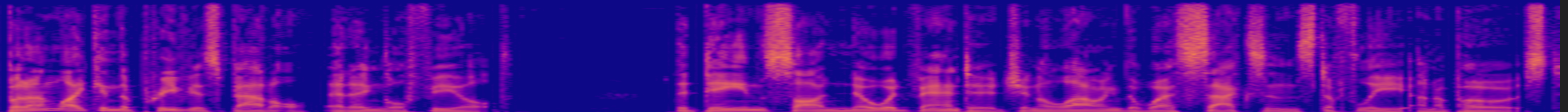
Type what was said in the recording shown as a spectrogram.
But unlike in the previous battle at Englefield, the Danes saw no advantage in allowing the West Saxons to flee unopposed.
